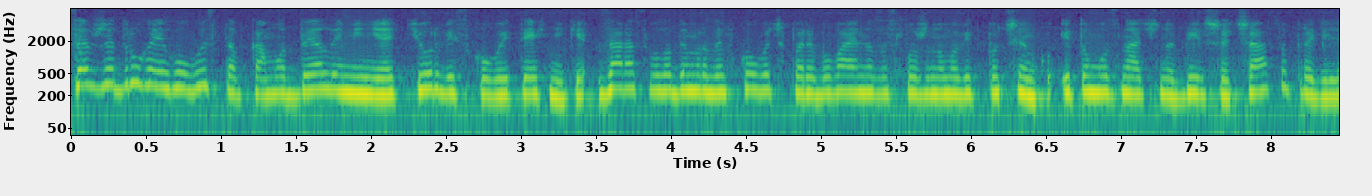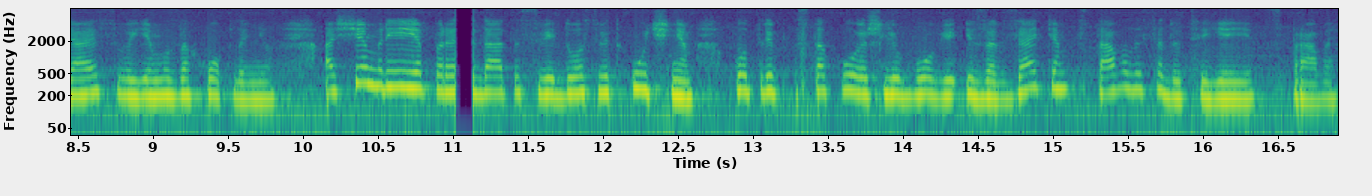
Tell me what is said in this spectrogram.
Це вже друга його виставка моделей мініатюр військової техніки. Зараз Володимир Левкович перебуває на заслуженому відпочинку і тому значно більше часу приділяє своєму захопленню. А ще мріє передати свій досвід учням, котрі б з такою ж любов'ю і завзяттям ставилися до цієї справи.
